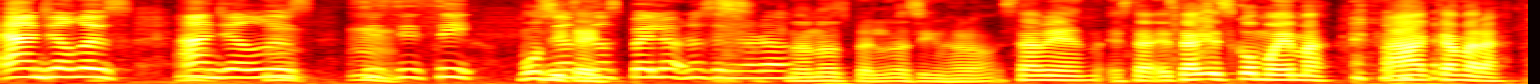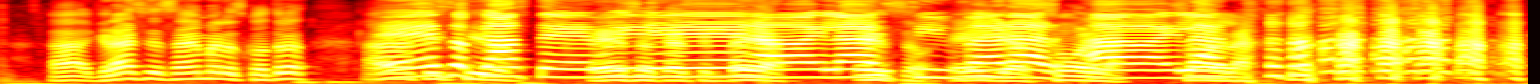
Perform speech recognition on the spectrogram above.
Angelus, Angelus. Sí, sí, sí. Música. Nos, nos peló, nos ignoró. No, no, espera, no se ignoró. Está bien, está, está, es como Emma. Ah, cámara. Ah, gracias a Emma nos controla. Ah, Eso. Caste, muy Eso, bien, a bailar eso, sin parar, a bailar.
